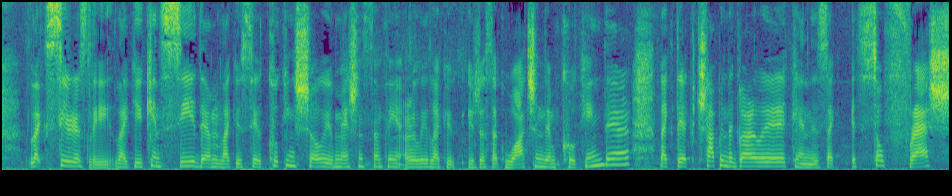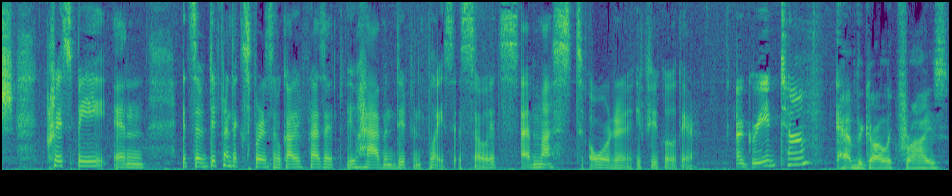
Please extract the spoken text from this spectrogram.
like seriously, like you can see them, like you see a cooking show. You mentioned something early, like you, you're just like watching them cooking there. Like they're chopping the garlic, and it's like it's so fresh, crispy, and it's a different experience of garlic fries that you have in different places. So it's a must order if you go there. Agreed, Tom? Have the garlic fries,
